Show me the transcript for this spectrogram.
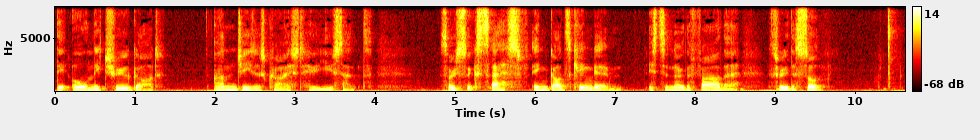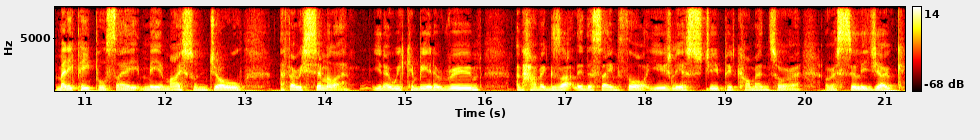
the only true God, and Jesus Christ, who you sent. So, success in God's kingdom is to know the Father through the Son. Many people say me and my son Joel are very similar. You know, we can be in a room and have exactly the same thought, usually a stupid comment or a, or a silly joke,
